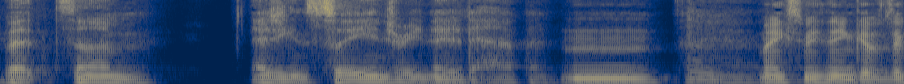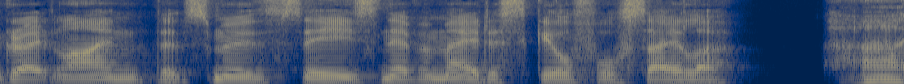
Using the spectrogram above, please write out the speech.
But um, as you can see, injury needed to happen. Mm. Makes me think of the great line that smooth seas never made a skillful sailor. Ah,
